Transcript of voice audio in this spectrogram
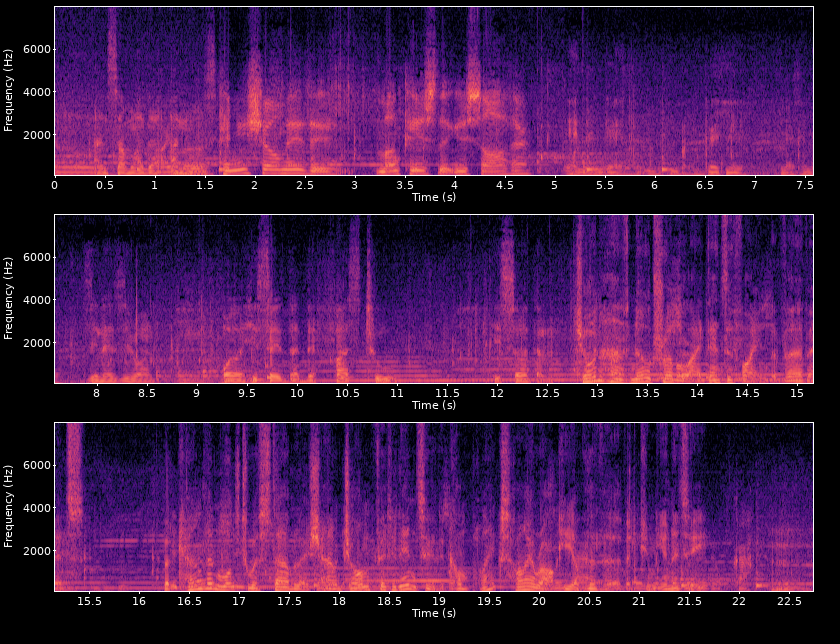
and some other animals. Can you show me the monkeys that you saw there? Well, he said that the first two, he saw them. John has no trouble identifying the vervets. But Candland wants to establish how John fitted into the complex hierarchy of the vervet community. Mm.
